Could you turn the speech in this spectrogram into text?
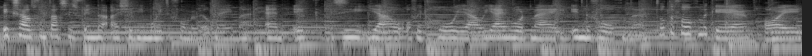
Ik zou het fantastisch vinden als je die moeite voor me wilt nemen. En ik zie jou of ik hoor jou, jij hoort mij in de volgende. Tot de volgende keer. Hoi.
